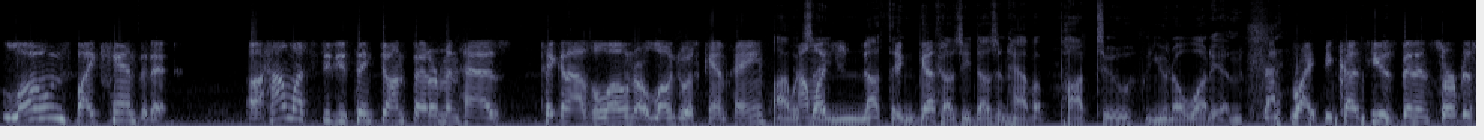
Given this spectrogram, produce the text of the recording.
loans by candidate. Uh, how much did you think John Fetterman has taken out as a loan or loaned to his campaign? I would How say nothing because he doesn't have a pot to you know what in. That's right, because he has been in service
